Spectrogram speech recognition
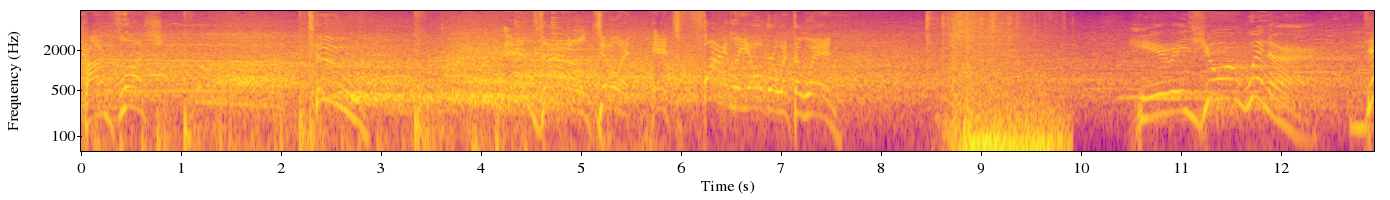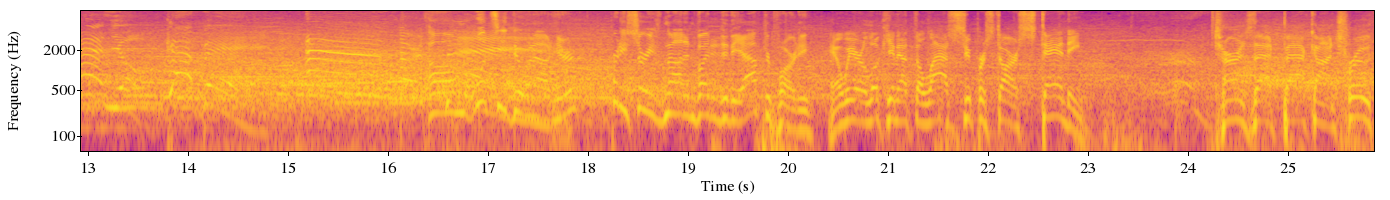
Caught him flush. Here is your winner, Daniel Gabby Anderson. Um, what's he doing out here? Pretty sure he's not invited to the after party. And we are looking at the last superstar standing. Turns that back on truth.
